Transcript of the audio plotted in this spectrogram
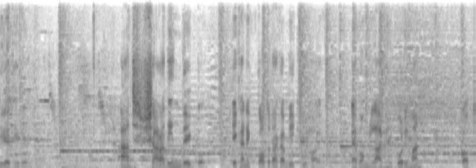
ধীরে ধীরে। আজ সারাদিন দেখব এখানে কত টাকা বিক্রি হয় এবং লাভের পরিমাণ কত।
